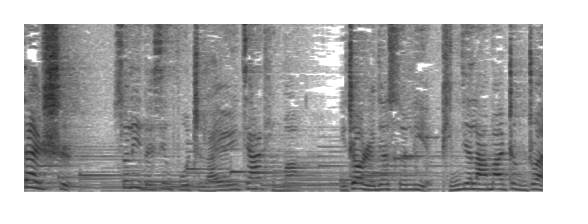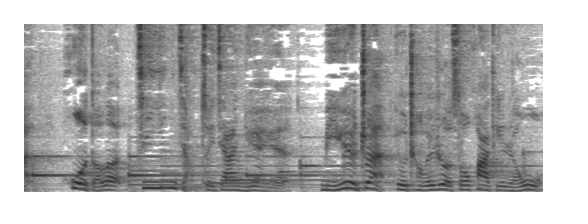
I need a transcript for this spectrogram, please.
但是。孙俪的幸福只来源于家庭吗？你知道人家孙俪凭借《辣妈正传》获得了金鹰奖最佳女演员，《芈月传》又成为热搜话题人物，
